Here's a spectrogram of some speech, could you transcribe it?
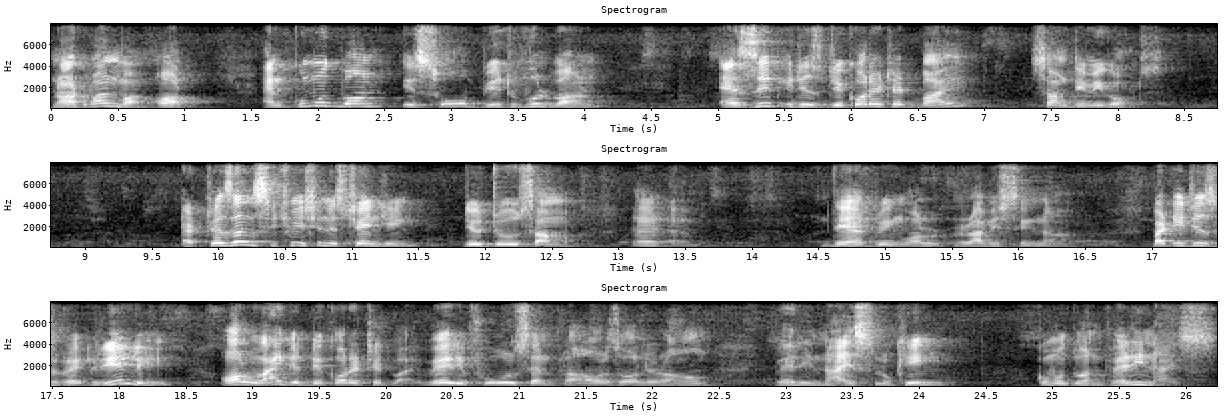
Not one born, all. And Kumudban is so beautiful one, as if it is decorated by some demigods. At present, situation is changing due to some, uh, uh, they are doing all rubbish thing now. But it is re really all like a decorated by, very fools and flowers all around, very nice looking, Kumudvan, very nice.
